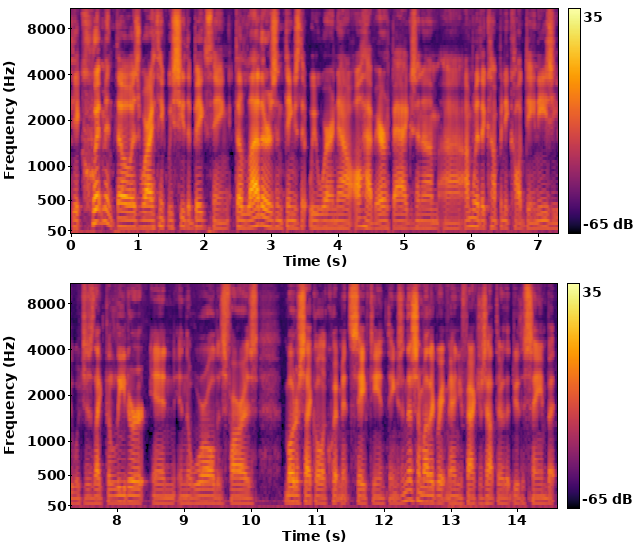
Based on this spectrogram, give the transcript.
The equipment, though, is where I think we see the big thing. The leathers and things that we wear now all have airbags in them. Uh, I'm with a company called Dainese, which is like the leader in, in the world as far as motorcycle equipment safety and things. And there's some other great manufacturers out there that do the same. But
